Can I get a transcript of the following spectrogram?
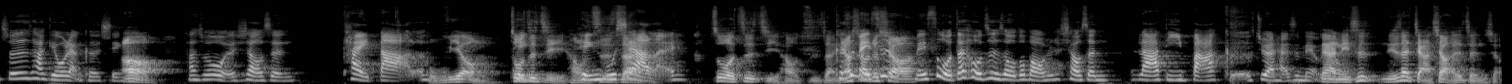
星。就是他给我两颗星哦，他说我的笑声太大了，不用做自己，好停不下来，做自己好自在。可是每次笑笑啊，每次我在后置的时候，我都把我的笑声拉低八格，居然还是没有。对啊，你是你是在假笑还是真笑？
